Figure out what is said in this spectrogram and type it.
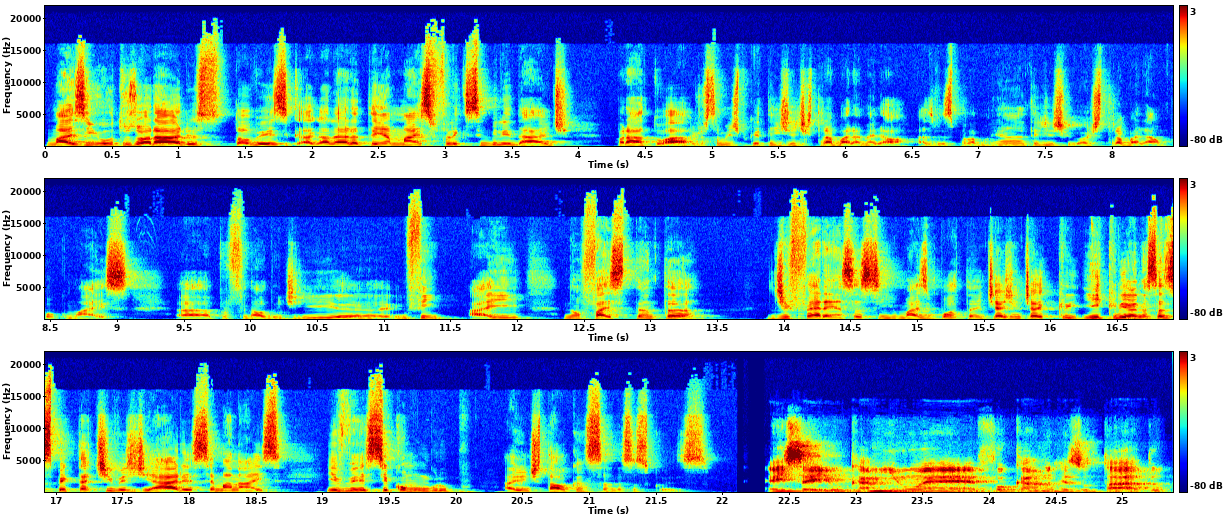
mas em outros horários, talvez a galera tenha mais flexibilidade para atuar, justamente porque tem gente que trabalha melhor às vezes pela manhã, tem gente que gosta de trabalhar um pouco mais uh, ah, para o final do dia, enfim, aí não faz tanta diferença assim. O mais importante é a gente ir criando essas expectativas diárias, semanais e ver se, como um grupo, a gente está alcançando essas coisas. É isso aí, o caminho é focar no resultado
